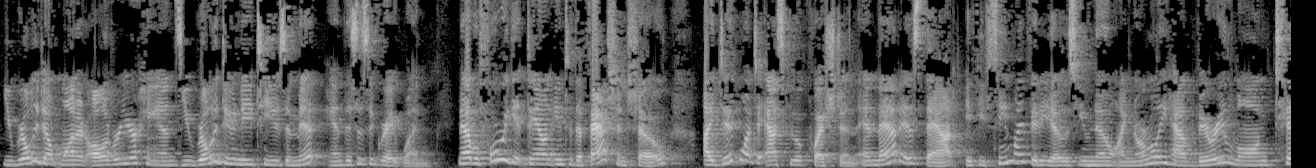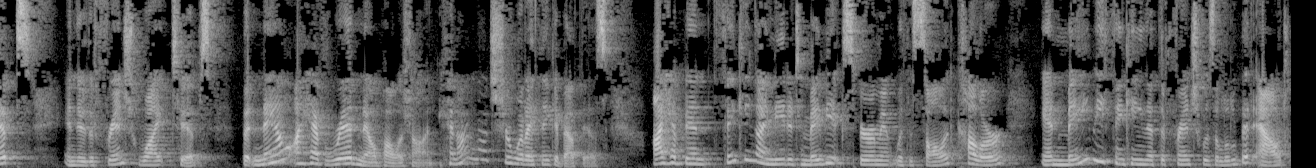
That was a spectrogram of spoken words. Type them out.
you really don't want it all over your hands. You really do need to use a mitt and this is a great one. Now, before we get down into the fashion show, I did want to ask you a question. And that is that if you've seen my videos, you know I normally have very long tips and they're the French white tips. But now I have red nail polish on and I'm not sure what I think about this. I have been thinking I needed to maybe experiment with a solid color and maybe thinking that the French was a little bit out.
